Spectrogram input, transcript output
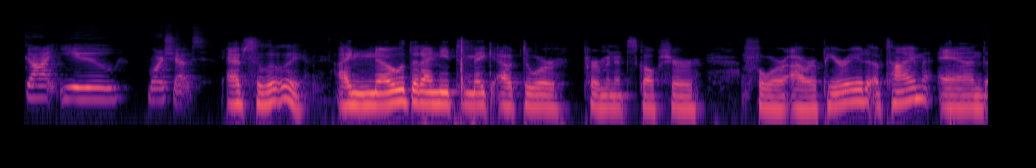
got you more shows. Absolutely. I know that I need to make outdoor permanent sculpture for our period of time and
